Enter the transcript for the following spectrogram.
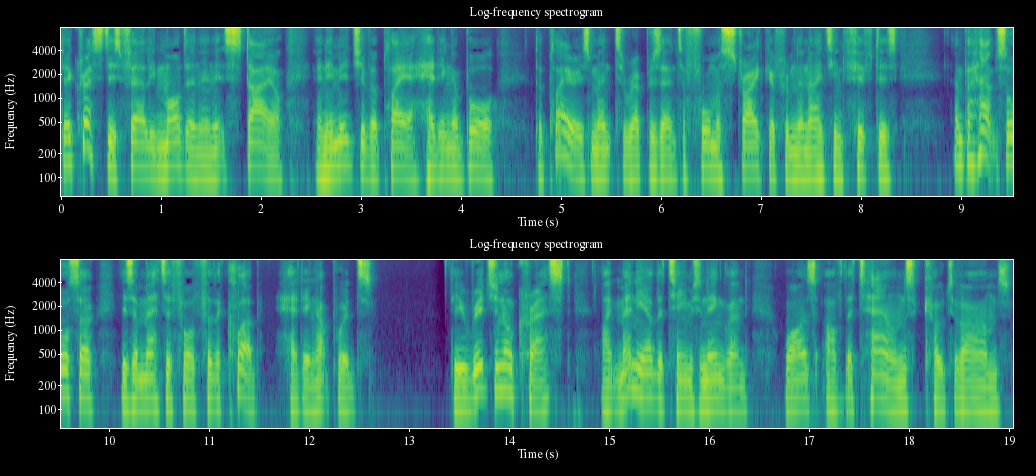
Their crest is fairly modern in its style, an image of a player heading a ball. The player is meant to represent a former striker from the 1950s and perhaps also is a metaphor for the club heading upwards. The original crest, like many other teams in England, was of the town's coat of arms.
